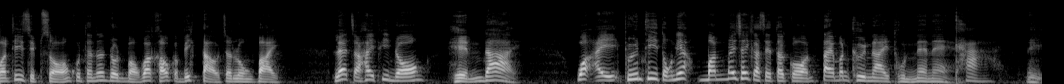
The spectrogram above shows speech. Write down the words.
วันที่ 12 คุณธนดลบอกว่าเขากับบิ๊กเต่าจะลงไป และจะให้พี่น้องเห็นได้ ว่าไอ้พื้นที่ตรงเนี้ยมันไม่ใช่เกษตรกร แต่มันคือนายทุนแน่ค่ะๆนี่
